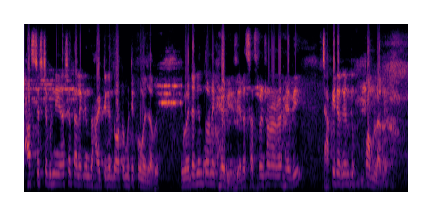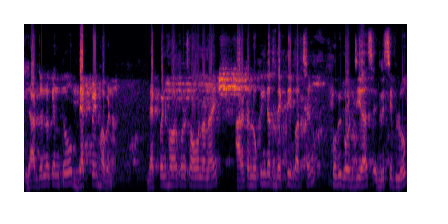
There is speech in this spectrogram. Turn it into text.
ফার্স্ট স্টেপে নিয়ে আসে, তাহলে কিন্তু হাইটটা কিন্তু অটোমেটিক কমে যাবে। এবং এটা কিন্তু অনেক হেভি এটা সাসপেনশন অনেক হেভি ঝাঁকিটা কিন্তু কম লাগে, যার জন্য কিন্তু ব্যাক পেইন হবে না। ব্যাক পেইন হওয়ার কোনো সম্ভাবনা নাই। আর একটা লুকিংটা তো দেখতেই পাচ্ছেন, খুবই গর্জিয়াস এগ্রেসিভ লুক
